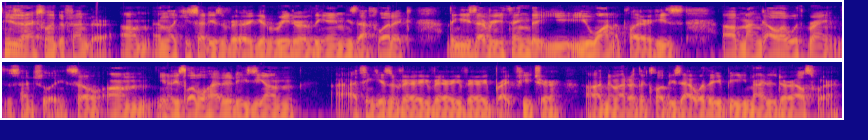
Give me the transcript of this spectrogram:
He's an excellent defender, um, and like you said, he's a very good reader of the game. He's athletic. I think he's everything that you, you want in a player. He's uh, Mangala with brains, essentially. So um, you know, he's level-headed. He's young. I think he has a very, very, very bright future, uh, no matter the club he's at, whether he be United or elsewhere.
